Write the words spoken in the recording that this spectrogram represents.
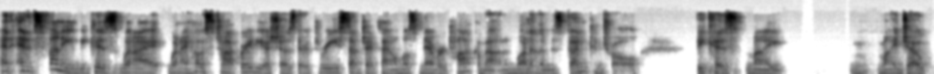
and and it's funny because when I when I host talk radio shows, there are three subjects I almost never talk about, and one of them is gun control, because my my joke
